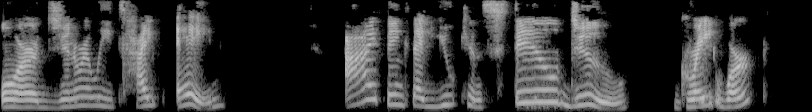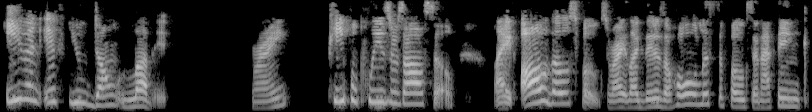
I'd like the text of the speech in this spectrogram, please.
or generally type A, I think that you can still do great work even if you don't love it, right? People pleasers also. Like all those folks, right? Like there's a whole list of folks, and I think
